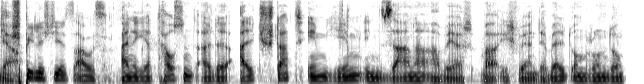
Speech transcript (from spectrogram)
Ja. spiele ich die jetzt aus. Eine jahrtausendalte Altstadt im Jemen, in Sanaa war ich während der Weltumrundung.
